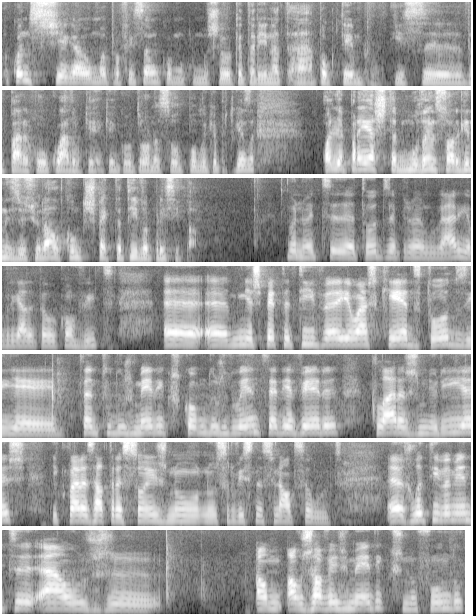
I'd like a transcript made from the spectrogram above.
quando se chega a uma profissão como, como chegou a Catarina há pouco tempo e se depara com o quadro que, que encontrou na saúde pública portuguesa, olha para esta mudança organizacional com que expectativa principal? Boa noite a todos, em primeiro lugar, e obrigada pelo convite. A, a, minha expectativa, eu acho que é de todos e é tanto dos médicos como dos doentes, é de haver claras melhorias e claras alterações no, no Serviço Nacional de Saúde. Relativamente aos, aos jovens médicos, no fundo,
